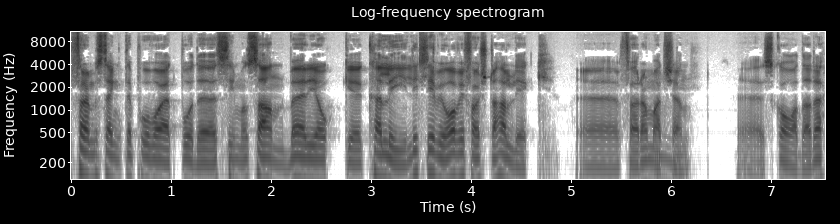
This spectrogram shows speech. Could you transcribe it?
främst tänkte på var att både Simon Sandberg och Khalili klev av i första halvlek förra matchen. Mm. Skadade.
